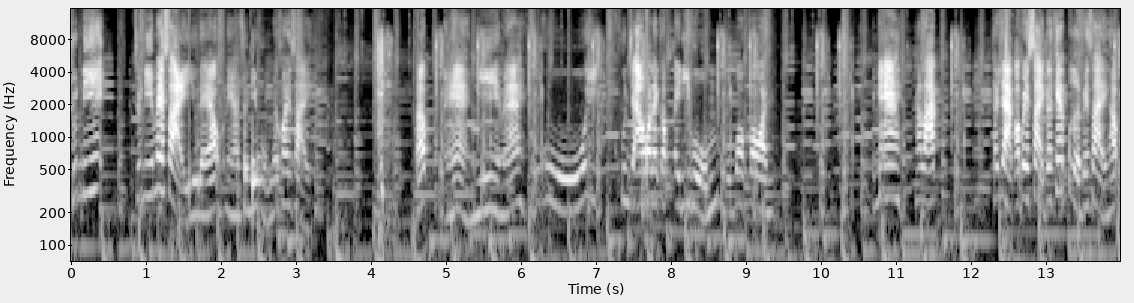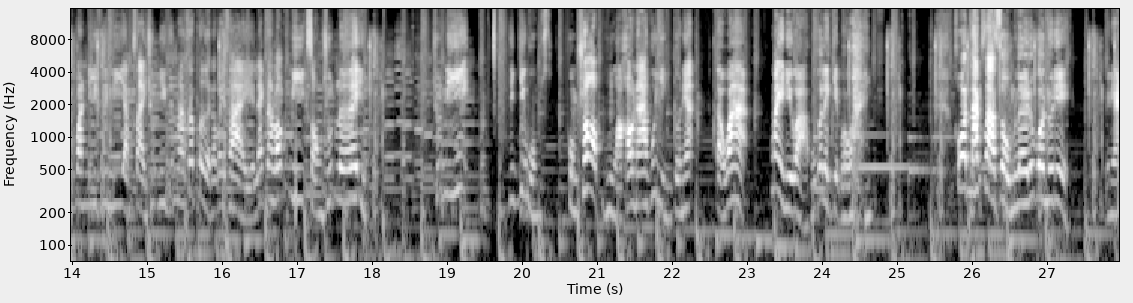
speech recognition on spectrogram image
ชุดนี้ชุดนี้ไม่ใส่อยู่แล้วเนี่ยครับชุดนี้ผมไม่ค่อยใส่ปั๊บแหมมีเห็นไหมโอ้โหคุณจะเอาอะไรกับไอดีผมผมบอกก่อนเป็นไงน่ารัก อยากเอาไปใส่ก็แค่เปิดไปใส่ครับ วันดีคืนดีอยากใส่ชุดนี้ขึ้นมาก็เปิดเอาไปใส่แล็กนาล็อกมีอีก 2 ชุดเลย ชุดนี้จริงๆผมผมชอบหัวเขานะผู้หญิงตัวเนี้ย แต่ว่าไม่ดีกว่าผมก็เลยเก็บเอาไว้ โคตรนักสะสมเลยทุกคนดูดิเป็นไง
